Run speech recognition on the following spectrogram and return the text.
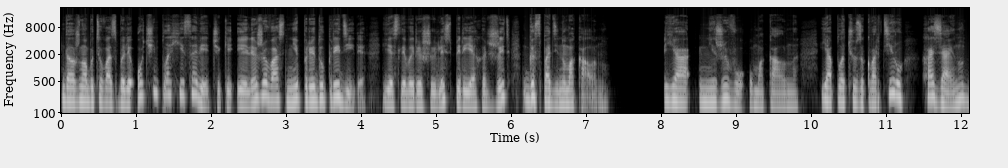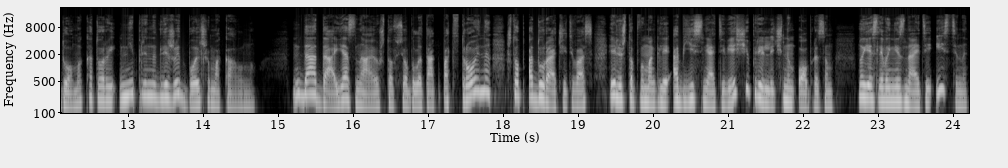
Должно быть, у вас были очень плохие советчики, или же вас не предупредили, если вы решились переехать жить к господину Макалану. Я не живу у Макалана. Я плачу за квартиру хозяину дома, который не принадлежит больше Макалану. Да-да, я знаю, что все было так подстроено, чтобы одурачить вас, или чтобы вы могли объяснять вещи приличным образом. Но если вы не знаете истины,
